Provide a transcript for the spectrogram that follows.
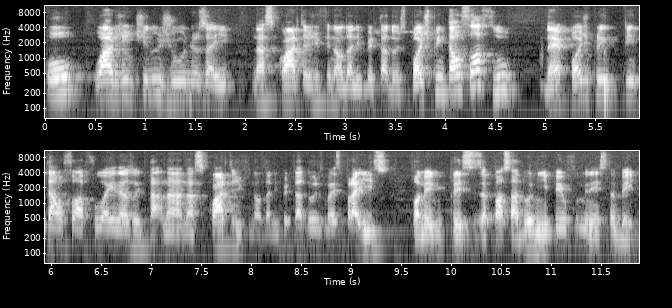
ou o Argentino Júnior aí nas quartas de final da Libertadores. Pode pintar um Fla-Flu, né? Pode pintar um Fla-Flu aí nas, na, nas quartas de final da Libertadores, mas para isso o Flamengo precisa passar do Olímpia e o Fluminense também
